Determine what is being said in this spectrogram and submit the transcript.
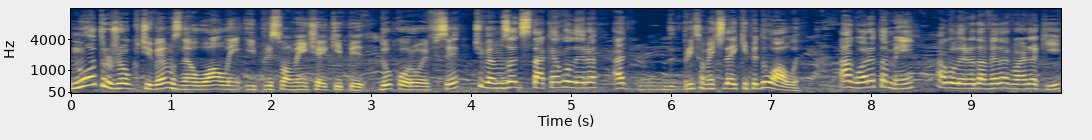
no outro jogo que tivemos, né, o Alwen e principalmente a equipe do Coroa FC, tivemos a destaque a goleira, a, principalmente da equipe do Alwen. Agora também a goleira da Velha Guarda aqui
